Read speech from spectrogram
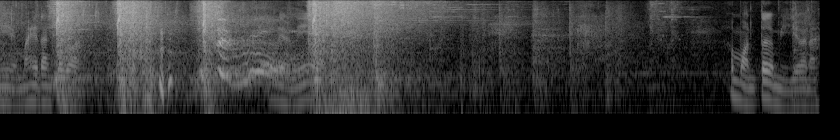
นี่ไม่ให้ตั้งตัวเดี๋ยว ก็มอนเตอร์มีเยอะนะ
